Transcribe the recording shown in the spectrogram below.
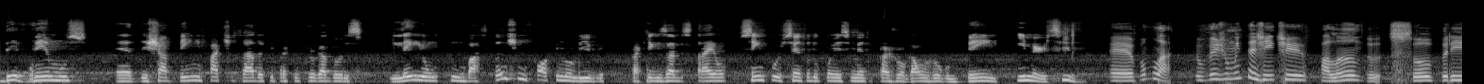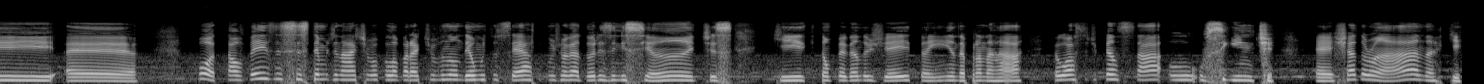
devemos é, deixar bem enfatizado aqui para que os jogadores leiam com bastante enfoque no livro, para que eles abstraiam 100% do conhecimento para jogar um jogo bem imersivo? É, vamos lá. Eu vejo muita gente falando sobre. É, pô, talvez esse sistema de narrativa colaborativa não deu muito certo com jogadores iniciantes que estão pegando jeito ainda para narrar. Eu gosto de pensar o, o seguinte: é, Shadowrun Anarchy,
